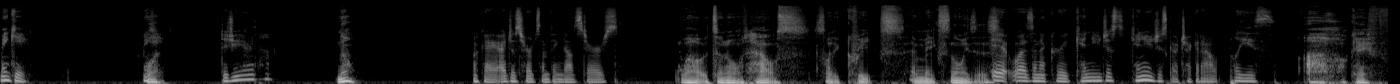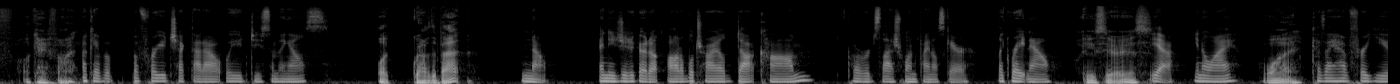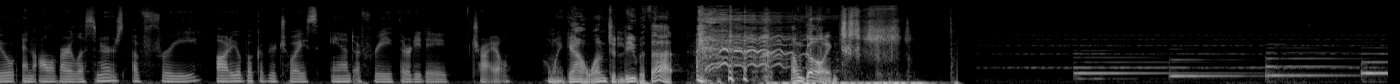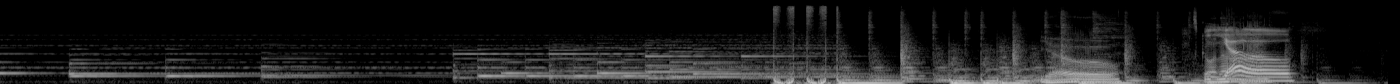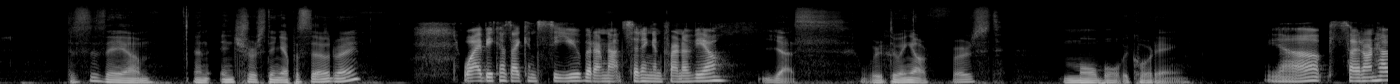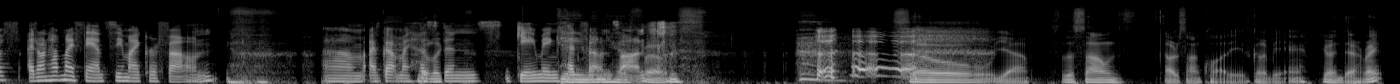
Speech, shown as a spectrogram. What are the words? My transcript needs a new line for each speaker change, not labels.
Minky. Minky.
What?
Did you hear that?
No.
Okay, I just heard something downstairs.
Well, it's an old house, so it creaks and makes noises.
It wasn't a creak. Can you just can you just go check it out, please?
oh, okay. F- okay, fine.
Okay, but before you check that out, will you do something else?
What? Grab the bat?
No. I need you to go to audibletrial.com forward slash one final scare. Like right now.
Are you serious?
Yeah. You know why?
Why?
Because I have for you and all of our listeners a free audiobook of your choice and a free 30 day trial.
Oh my god! Why don't you lead with that? I'm going. Interesting episode, right?
Why? Because I can see you, but I'm not sitting in front of you.
Yes, we're doing our first mobile recording.
Yep. So I don't have I don't have my fancy microphone. Um, I've got my
Yeah, like
husband's gaming,
gaming
headphones, on.
so yeah, so the sounds, our sound quality is gonna be eh, here and there, right?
